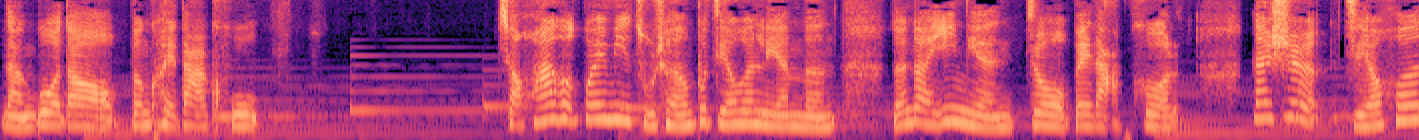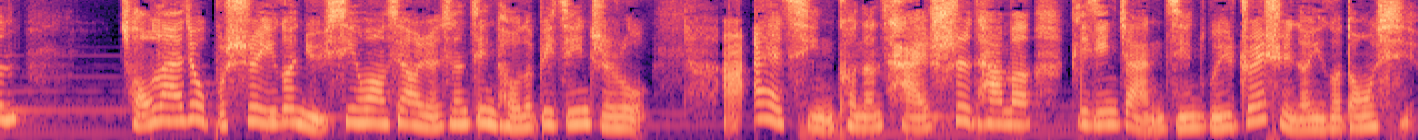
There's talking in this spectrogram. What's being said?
难过到崩溃大哭。小花和闺蜜组成不结婚联盟，短短一年就被打破了。但是结婚。从来就不是一个女性望向人生尽头的必经之路，而爱情可能才是他们披荆斩棘、努力追寻的一个东西。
